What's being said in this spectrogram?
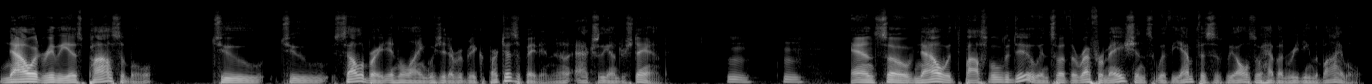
now it really is possible to to celebrate in a language that everybody could participate in and actually understand. Hmm. And so now it's possible to do. And so at the Reformations, with the emphasis we also have on reading the Bible,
